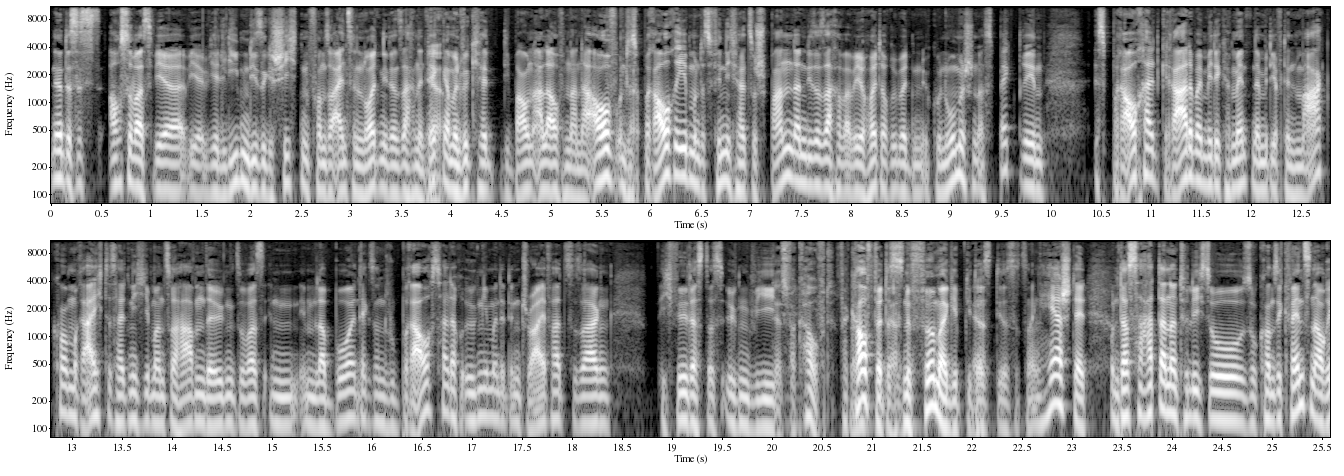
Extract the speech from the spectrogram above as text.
ne, das ist auch sowas, wir, wir, wir lieben diese Geschichten von so einzelnen Leuten, die dann Sachen entdecken, aber wirklich, die bauen alle aufeinander auf und es braucht eben, und das finde ich halt so spannend an dieser Sache, weil wir heute auch über den ökonomischen Aspekt Aspekt reden. Es braucht halt gerade bei Medikamenten, damit die auf den Markt kommen, reicht es halt nicht, jemanden zu haben, der irgend sowas in, im Labor entdeckt, sondern du brauchst halt auch irgendjemanden, der den Drive hat, zu sagen, ich will, dass das irgendwie das verkauft, verkauft wird, dass ja. es eine Firma gibt, die, ja. das, die das sozusagen herstellt. Und das hat dann natürlich so, so Konsequenzen auch.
